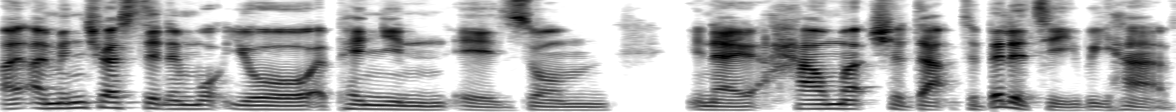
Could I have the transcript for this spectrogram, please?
I, I'm interested in what your opinion is on you know how much adaptability we have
